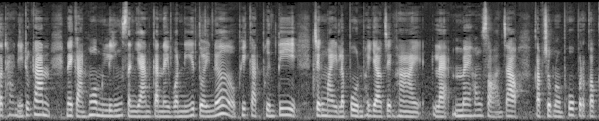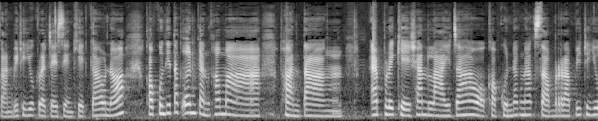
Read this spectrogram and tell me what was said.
สถานีทุกท่าน ในการร่วมลิงก์สัญญาณกันในวันนี้ตัวเนอร์พิกัดพื้นที่เจียงใหม่ละปูนพะเยาเจียงไฮ้และแม่ฮ่องสอนเจ้ากับชมรมผู้ประกอบการวิทยุกระจายเสียงเขตเก้าเนาะขอบคุณที่ตักเอิญกันค่ะเข้ามาผ่านทางแอปพลิเคชัน Line เจ้า ขอบคุณนักๆสำหรับวิทยุ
